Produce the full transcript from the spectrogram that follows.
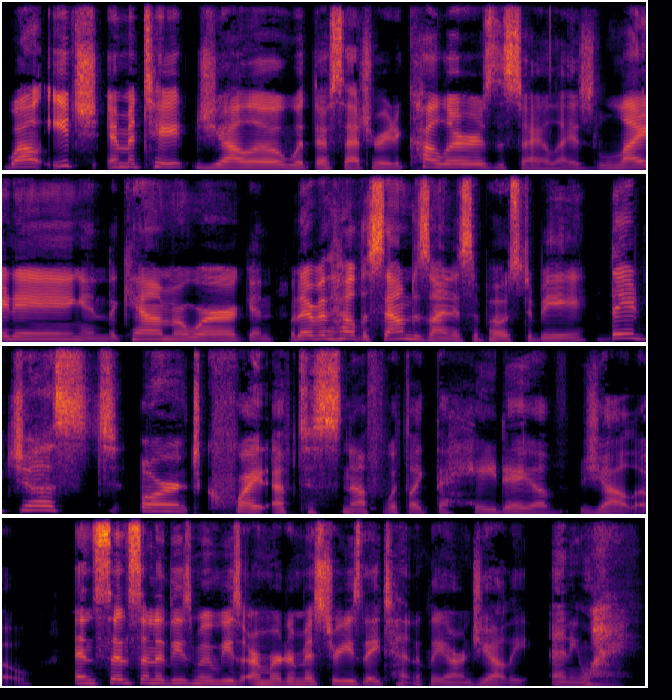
While each imitate Giallo with their saturated colors, the stylized lighting, and the camera work, and whatever the hell the sound design is supposed to be, they just aren't quite up to snuff with like the heyday of Giallo. And since none of these movies are murder mysteries, they technically aren't Giallo anyway.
